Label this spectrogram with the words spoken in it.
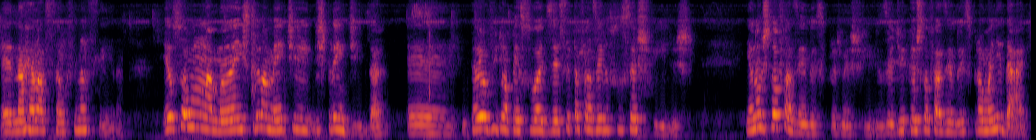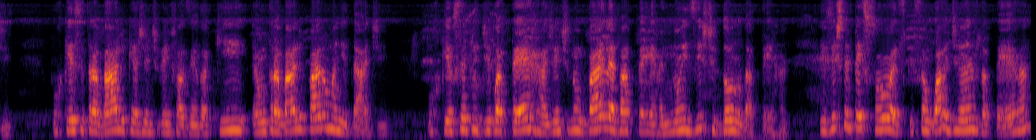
é, na relação financeira. Eu sou uma mãe extremamente desprendida. É, então eu vi de uma pessoa dizer: você está fazendo isso para os seus filhos. Eu não estou fazendo isso para os meus filhos. Eu digo que eu estou fazendo isso para a humanidade, porque esse trabalho que a gente vem fazendo aqui é um trabalho para a humanidade porque eu sempre digo a terra, a gente não vai levar a terra, não existe dono da terra. Existem pessoas que são guardiãs da terra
